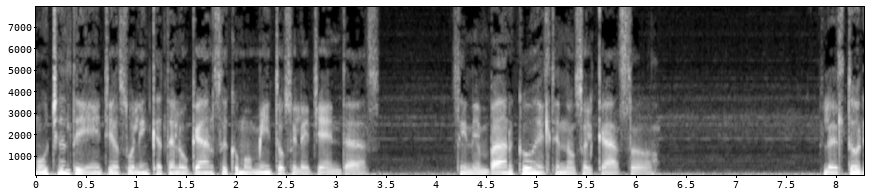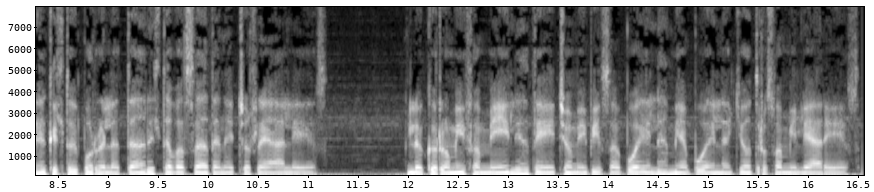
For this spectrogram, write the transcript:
Muchas de ellas suelen catalogarse como mitos y leyendas. Sin embargo, este no es el caso. La historia que estoy por relatar está basada en hechos reales. Lo ocurrió mi familia, de hecho mi bisabuela, mi abuela y otros familiares.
